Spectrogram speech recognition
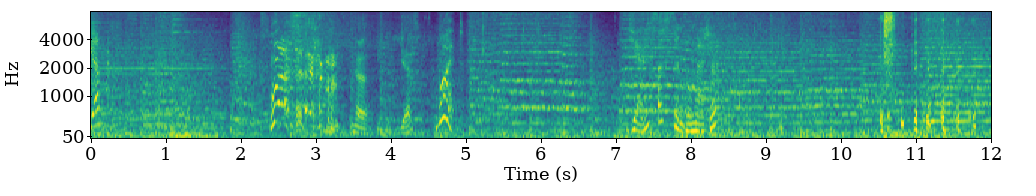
Yep. Uh, yes? What? Yes, a simple matter.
